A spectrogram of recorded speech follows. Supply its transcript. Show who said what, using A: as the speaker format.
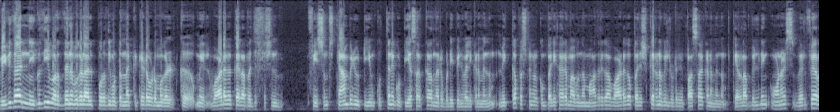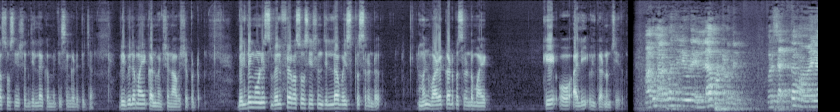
A: വിവിധ നികുതി വർധനവുകളാൽ പൊറുതിമുട്ടുന്ന കെട്ടിട ഉടമകൾക്ക് മേൽ വാടക കരാർ രജിസ്ട്രേഷൻ ഫീസും സ്റ്റാമ്പ് ഡ്യൂട്ടിയും കുത്തനെ കൂട്ടിയ സർക്കാർ നടപടി പിൻവലിക്കണമെന്നും മിക്ക പ്രശ്നങ്ങൾക്കും പരിഹാരമാകുന്ന മാതൃകാ വാടക പരിഷ്കരണ bill പാസാക്കണമെന്നും Kerala building owners welfare association ജില്ലാ കമ്മിറ്റി സംഘടിപ്പിച്ച വിപുലമായ കൺവെൻഷൻ ആവശ്യപ്പെട്ടു. ബിൽഡിംഗ് ഓണേഴ്സ് വെൽഫെയർ അസോസിയേഷൻ ജില്ലാ വൈസ് പ്രസിഡന്റ് മുൻ വാഴക്കാട് പ്രസിഡന്റുമായ കെ ഒ അലി ഉദ്ഘാടനം ചെയ്തു.
B: അത് മലപ്പുറം ജില്ലയുടെ എല്ലാ പട്ടണത്തിലും ഒരു ശക്തമായ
